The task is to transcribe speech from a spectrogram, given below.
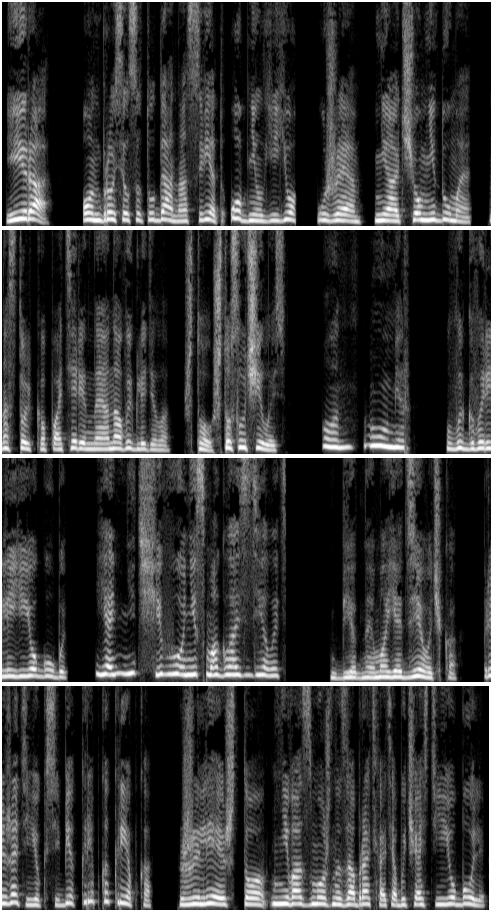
«Ира!» Он бросился туда, на свет, обнял ее, уже ни о чем не думая. Настолько потерянная она выглядела. «Что? Что случилось?» «Он умер», — выговорили ее губы. Я ничего не смогла сделать. Бедная моя девочка. Прижать ее к себе крепко-крепко, жалея, что невозможно забрать хотя бы часть ее боли.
